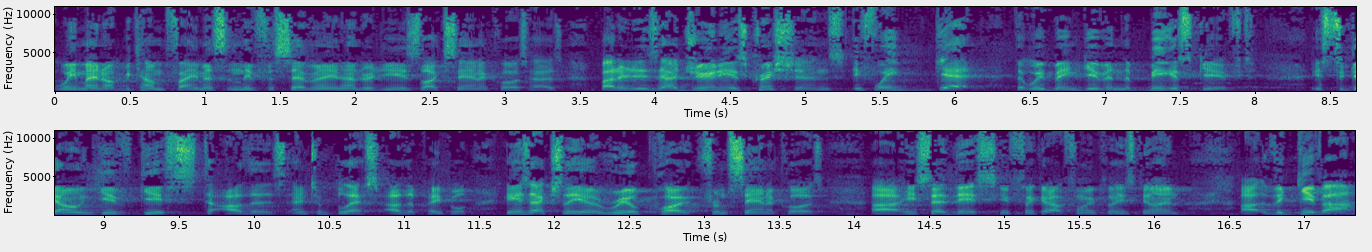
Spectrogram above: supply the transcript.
we may not become famous and live for 1700 years like Santa Claus has, but it is our duty as Christians, if we get that we've been given the biggest gift, is to go and give gifts to others and to bless other people. Here's actually a real quote from Santa Claus. Uh, he said this. Can you flick it up for me, please, Dylan? Uh, the giver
